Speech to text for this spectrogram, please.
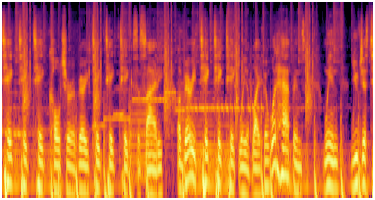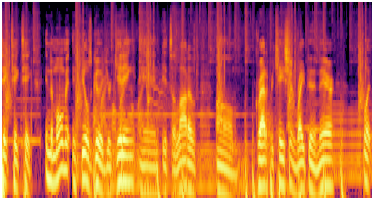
take, take, take culture, a very take, take, take society, a very take, take, take way of life. And what happens when you just take, take, take? In the moment, it feels good. You're getting, and it's a lot of um, gratification right then and there. But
